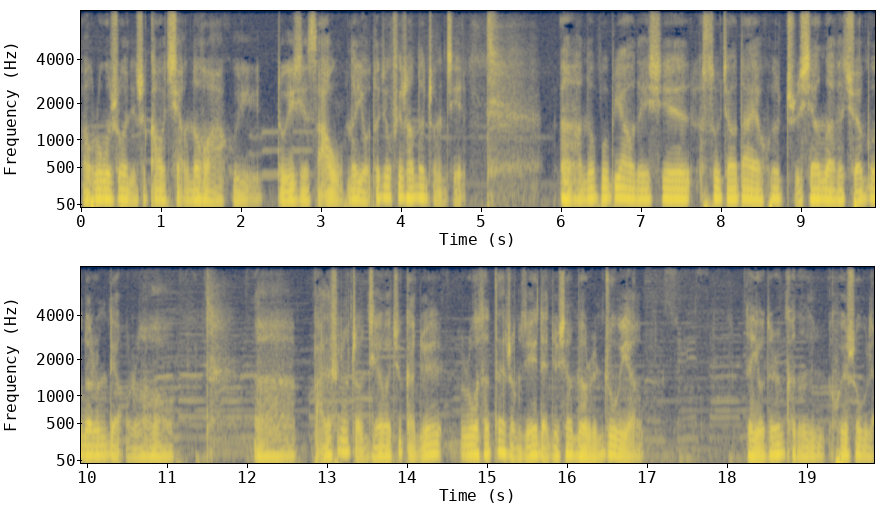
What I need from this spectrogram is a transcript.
啊，如果说你是靠墙的话，会堆一些杂物，那有的就非常的整洁。嗯，很多不必要的一些塑胶袋啊或者纸箱啊，它全部都扔掉，然后，呃，摆的非常整洁。我就感觉，如果它再整洁一点，就像没有人住一样。那有的人可能会受不了，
